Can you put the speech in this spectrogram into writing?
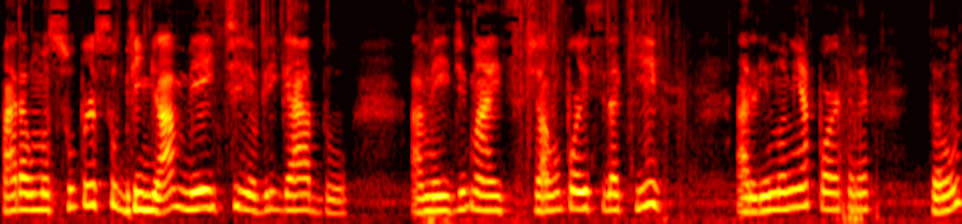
Para uma super sobrinha. Amei, tia, obrigado. Amei demais. Já vou pôr esse daqui ali na minha porta, né? Então,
